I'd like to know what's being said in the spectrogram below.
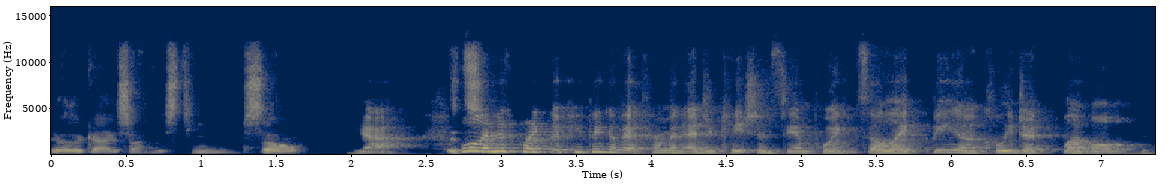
the other guys on his team. So yeah. Well, and it's like if you think of it from an education standpoint, so like being a collegiate level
